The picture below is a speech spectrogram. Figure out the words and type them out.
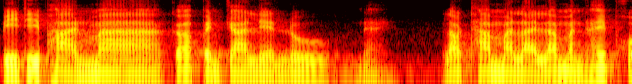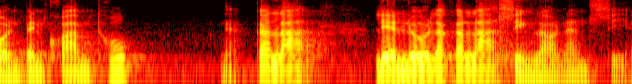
ปีที่ผ่านมาก็เป็นการเรียนรู้นะเราทำอะไรแล้วมันให้ผลเป็นความทุกข์นะก็ละเรียนรู้แล้วก็ละสิ่งเหล่านั้นเสีย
